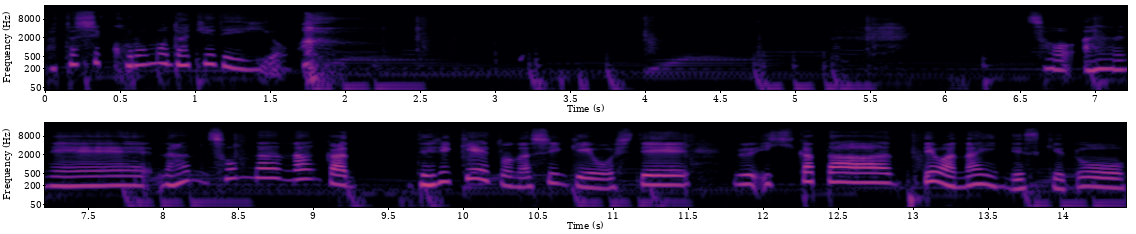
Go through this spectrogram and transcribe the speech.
私、衣だけでいいよ。そう、あのね、なん、そんななんか、デリケートな神経をしてる生き方ではないんですけど、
